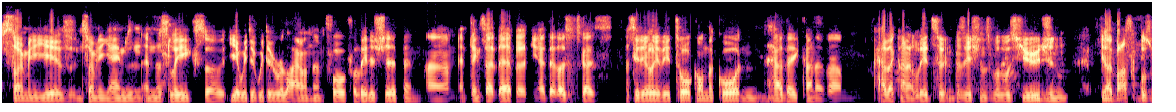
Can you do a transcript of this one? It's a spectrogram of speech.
so many years and so many games in, in this league. So yeah, we do we do rely on them for, for leadership and um, and things like that. But you know, those guys. I said earlier, their talk on the court and how they kind of um, how they kind of led certain positions was, was huge. And you know, basketball's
